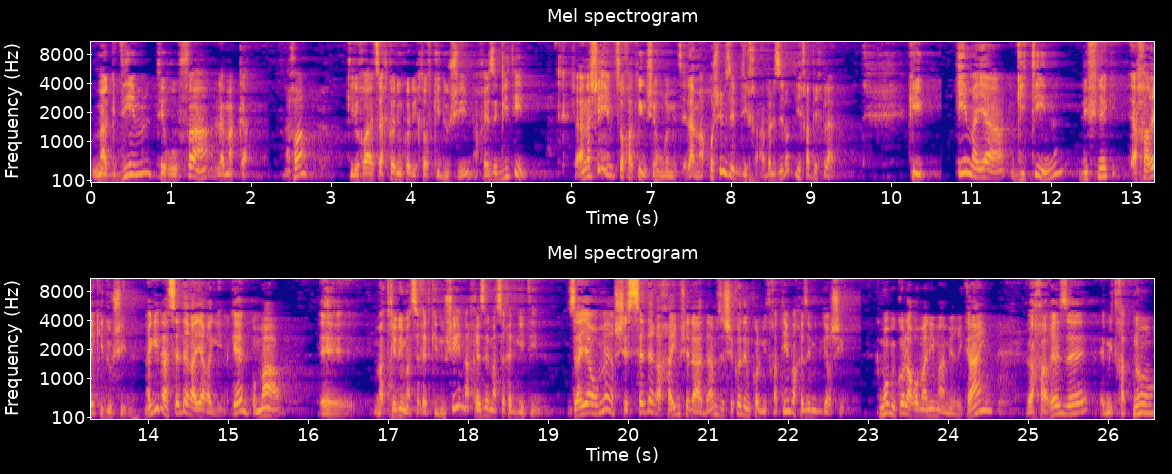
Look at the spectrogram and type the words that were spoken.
מקדים תרופה למכה, נכון? כי לכאורה צריך קודם כל לכתוב קידושין, אחרי זה גיטין. אנשים צוחקים כשאומרים את זה, למה? חושבים שזה בדיחה, אבל זה לא בדיחה בכלל. כי אם היה גיטין לפני, אחרי קידושין, נגיד הסדר היה רגיל, כן? כלומר, אה, מתחילים מסכת קידושין, אחרי זה מסכת גיטין. זה היה אומר שסדר החיים של האדם זה שקודם כל מתחתנים ואחרי זה מתגרשים. כמו בכל הרומנים האמריקאים, ואחרי זה הם התחתנו,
